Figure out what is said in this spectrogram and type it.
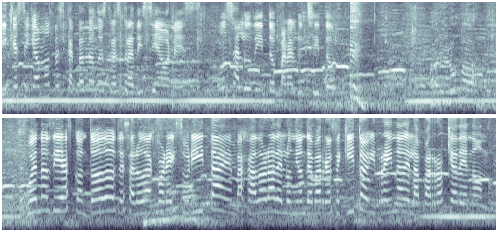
y que sigamos rescatando nuestras tradiciones. Un saludito para Luchito. Buenos días con todos, les saluda Corey Zurita, embajadora de la Unión de Barrios de Quito y reina de la parroquia de Nono.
